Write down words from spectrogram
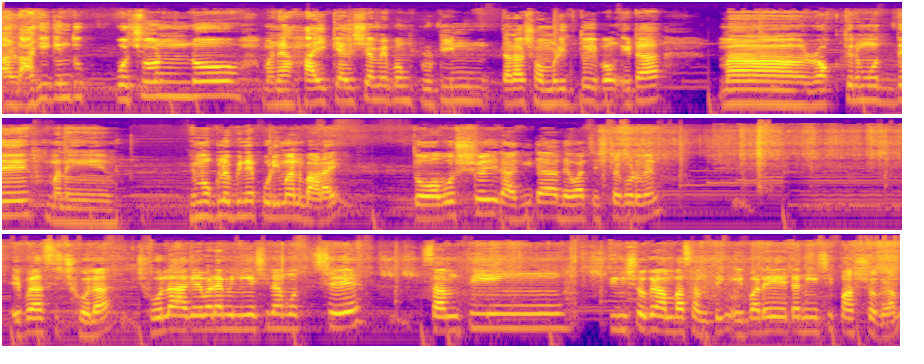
আর রাগি কিন্তু প্রচণ্ড মানে হাই ক্যালসিয়াম এবং প্রোটিন দ্বারা সমৃদ্ধ এবং এটা রক্তের মধ্যে মানে হিমোগ্লোবিনের পরিমাণ বাড়ায়। তো অবশ্যই রাগিটা দেওয়ার চেষ্টা করবেন। এবার আসছে ছোলা। ছোলা আগেরবারে আমি নিয়েছিলাম হচ্ছে সামথিং তিনশো গ্রাম বা সামথিং। এবারে এটা নিয়েছি পাঁচশো গ্রাম।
